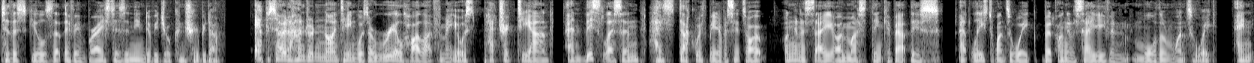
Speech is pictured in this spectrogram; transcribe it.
to the skills that they've embraced as an individual contributor? Episode 119 was a real highlight for me. It was Patrick Thean, and this lesson has stuck with me ever since. I, I'm going to say I must think about this at least once a week, but I'm going to say even more than once a week. And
